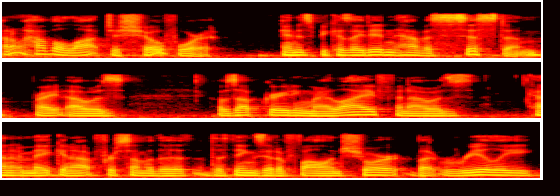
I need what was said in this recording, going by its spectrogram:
I don't have a lot to show for it. And it's because I didn't have a system, right? I was I was upgrading my life and I was kind of making up for some of the the things that have fallen short, but really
